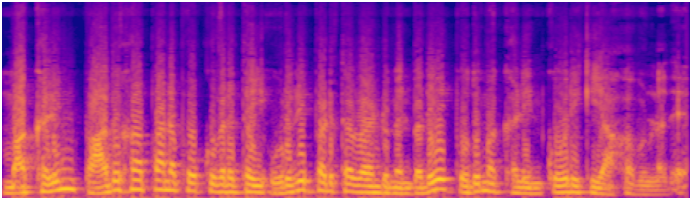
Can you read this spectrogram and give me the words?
மக்களின் பாதுகாப்பான போக்குவரத்தை உறுதிப்படுத்த வேண்டும் என்பதே பொதுமக்களின் கோரிக்கையாக உள்ளது.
